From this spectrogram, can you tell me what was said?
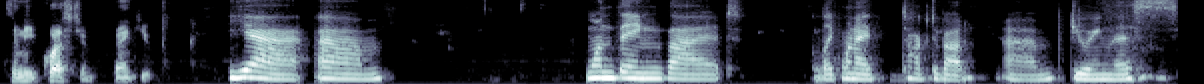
It's a neat question. Thank you. Yeah. Um, one thing that, like, when I talked about um, doing this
